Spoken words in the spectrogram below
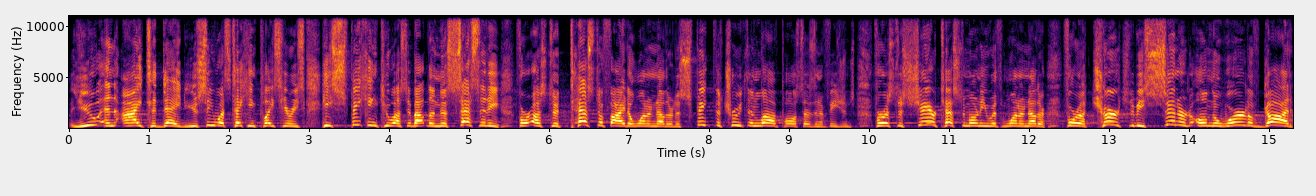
you and I today, do you see what's taking place here? He's, he's speaking to us about the necessity for us to testify to one another, to speak the truth in love, Paul says in Ephesians, for us to share testimony with one another, for a church to be centered on the word of God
